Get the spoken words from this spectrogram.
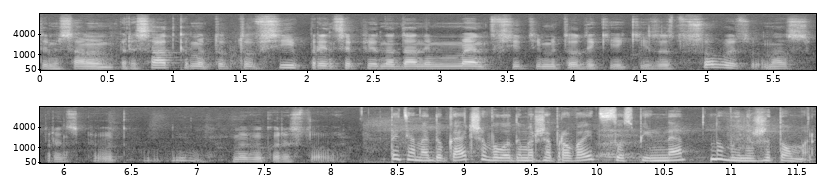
тими самими пересадками. Тобто, всі, в принципі, на даний момент, всі ті методики, які застосовуються, у нас, в принципі, ну, ми використовуємо. Тетяна Дукача, Володимир Жапровець, Суспільне, Новини Житомир.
